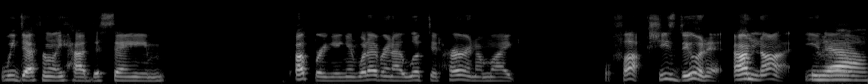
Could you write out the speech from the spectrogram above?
we definitely had the same upbringing and whatever. And I looked at her and I'm like, well, fuck, she's doing it. I'm not, you know. Yeah.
